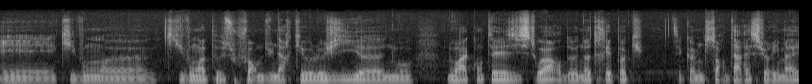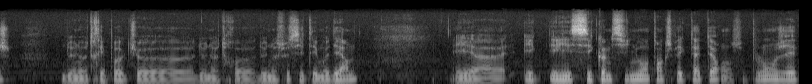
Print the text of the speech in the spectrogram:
et qui vont, euh, qui vont un peu sous forme d'une archéologie euh, nous, raconter les histoires de notre époque. C'est comme une sorte d'arrêt sur image de notre époque, euh, de, notre, de nos sociétés modernes. Et, et, et c'est comme si nous, en tant que spectateurs, on se plongeait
